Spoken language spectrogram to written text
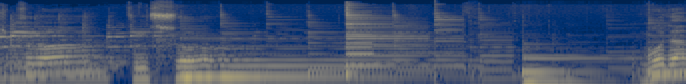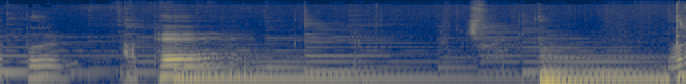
깊은 어둠 속 모닥불 앞에 뭘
